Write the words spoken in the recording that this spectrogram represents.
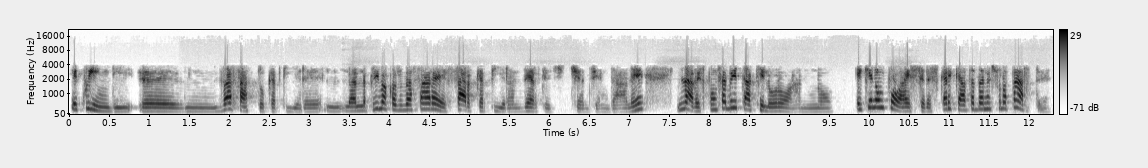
e quindi eh, va fatto capire, la, la, prima cosa da fare è far capire al vertice aziendale la responsabilità che loro hanno e che non può essere scaricata da nessuna parte.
